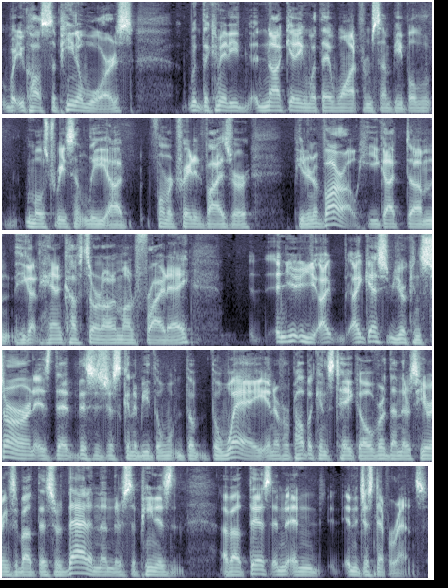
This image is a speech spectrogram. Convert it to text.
what you call subpoena wars with the committee not getting what they want from some people. Most recently, uh, former trade advisor Peter Navarro. He got um, he got handcuffs thrown on him on Friday. And you, you, I, I, guess your concern is that this is just going to be the, the, the way. And if Republicans take over, then there's hearings about this or that, and then there's subpoenas about this, and and, and it just never ends.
